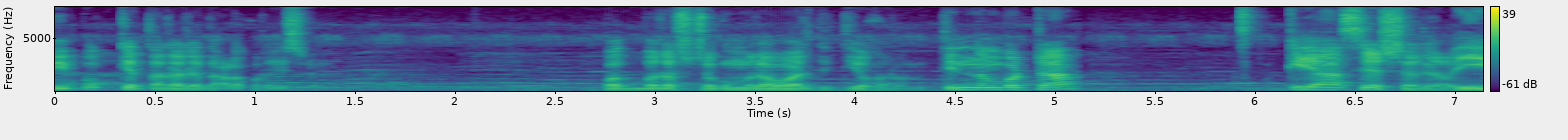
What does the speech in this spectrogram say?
বিপক্ষে তারারে দাঁড় করাইছে পথভ্রষ্ট গুমরা হওয়ার দ্বিতীয় কারণ তিন নম্বরটা কেয়াসে শরঈ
